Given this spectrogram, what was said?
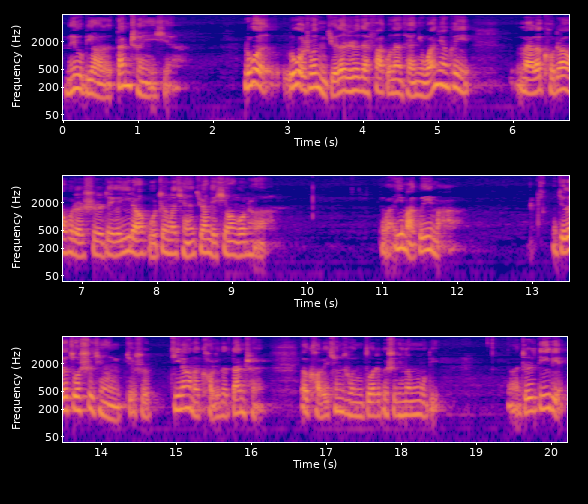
没有必要的，单纯一些。如果如果说你觉得这是在发国难财，你完全可以买了口罩或者是这个医疗股，挣了钱捐给希望工程啊，对吧？一码归一码。我觉得做事情就是尽量的考虑的单纯，要考虑清楚你做这个事情的目的啊，这是第一点。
